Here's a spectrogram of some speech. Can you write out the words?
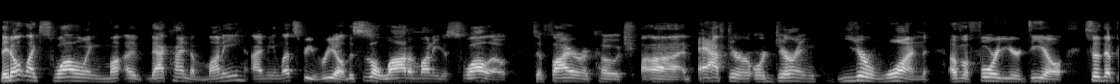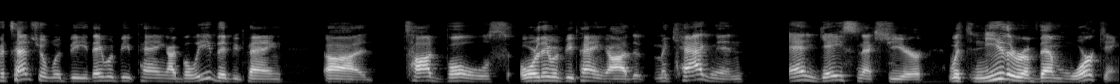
they don't like swallowing mo- uh, that kind of money. I mean, let's be real. This is a lot of money to swallow to fire a coach uh, after or during year one of a four year deal. So the potential would be they would be paying, I believe they'd be paying uh, Todd Bowles or they would be paying uh, the Maccagnan and Gase next year with neither of them working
